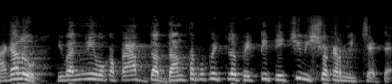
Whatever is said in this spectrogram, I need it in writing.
నగలు ఇవన్నీ ఒక పెద్ద దంతపు పెట్టిలో పెట్టి తెచ్చి విశ్వకర్మ ఇచ్చేట్టే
